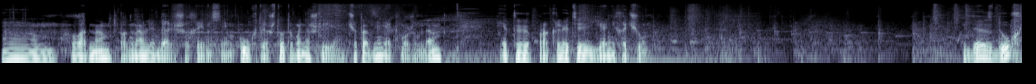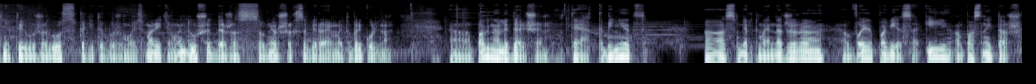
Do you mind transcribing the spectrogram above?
Эм, ладно, погнали дальше, хрен с ним. Ух ты, что-то мы нашли. Что-то обменять можем, да? Это проклятие я не хочу. Да сдохни ты уже, господи ты, боже мой. Смотрите, мы души даже с умерших собираем, это прикольно. А, погнали дальше. Так, кабинет смерть менеджера, В повеса и опасный этаж.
